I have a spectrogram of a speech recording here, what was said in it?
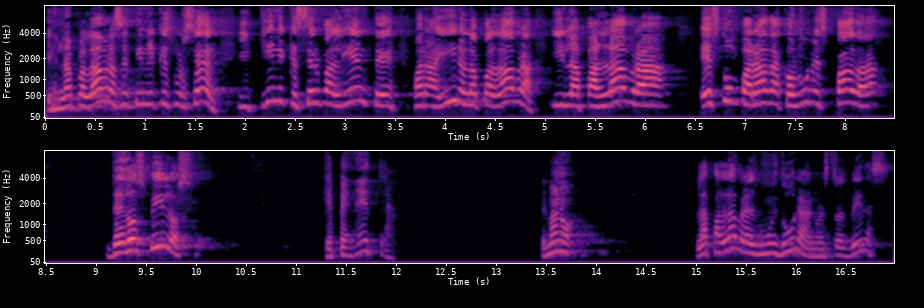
En la palabra se tiene que esforzar y tiene que ser valiente para ir a la palabra. Y la palabra es comparada con una espada de dos filos que penetra. Hermano, la palabra es muy dura en nuestras vidas.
